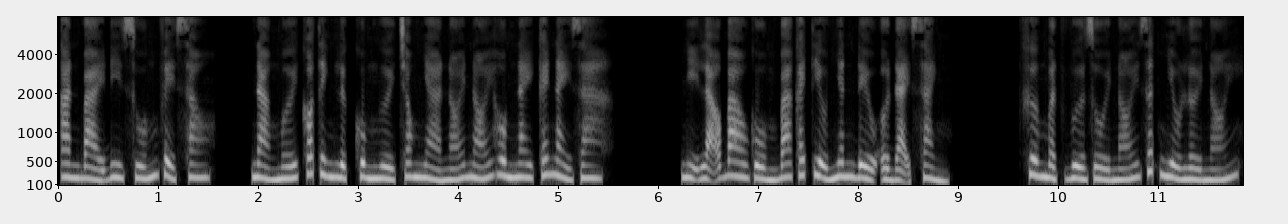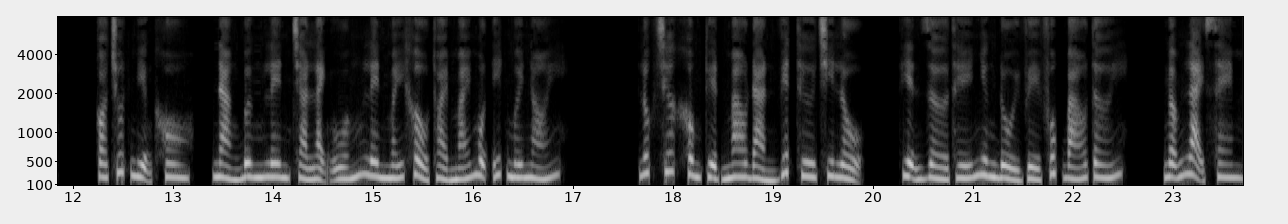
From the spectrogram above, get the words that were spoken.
An bài đi xuống về sau, nàng mới có tinh lực cùng người trong nhà nói nói hôm nay cái này ra. Nhị lão bao gồm ba cái tiểu nhân đều ở đại sảnh. Khương Mật vừa rồi nói rất nhiều lời nói, có chút miệng khô, Nàng bưng lên trà lạnh uống lên mấy khẩu thoải mái một ít mới nói. Lúc trước không tuyệt mau đàn viết thư chi lộ, hiện giờ thế nhưng đổi về phúc báo tới. Ngẫm lại xem,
